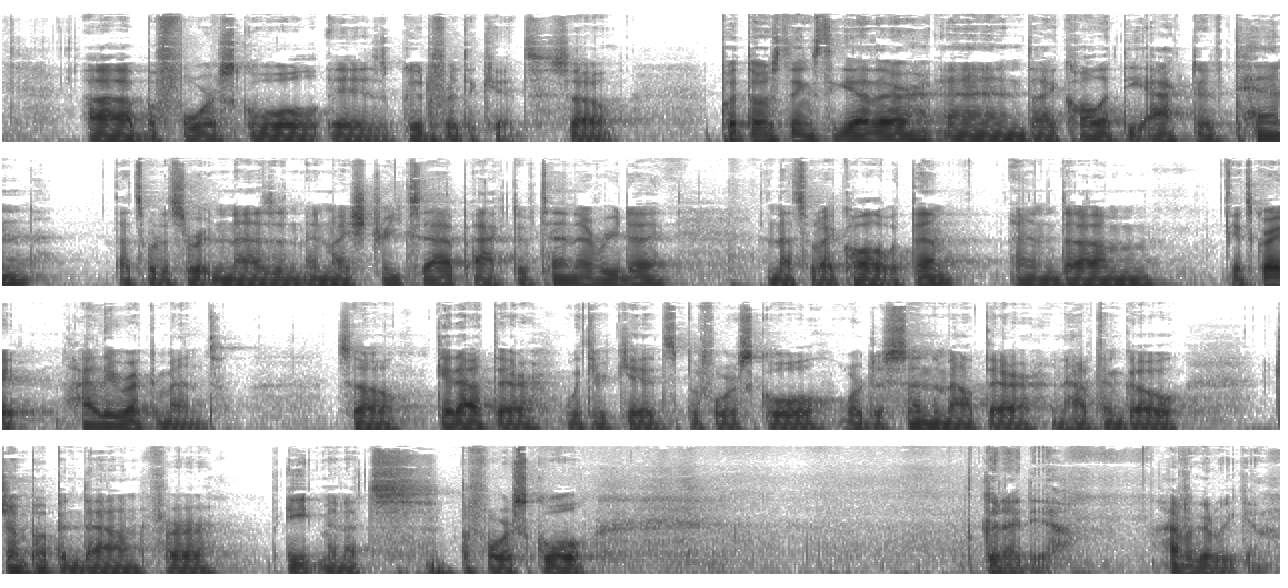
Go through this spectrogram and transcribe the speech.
Uh, before school is good for the kids. So put those things together and I call it the Active 10. That's what it's written as in, in my Streaks app, Active 10 every day. And that's what I call it with them. And um, it's great. Highly recommend. So get out there with your kids before school or just send them out there and have them go jump up and down for eight minutes before school. Good idea. Have a good weekend.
